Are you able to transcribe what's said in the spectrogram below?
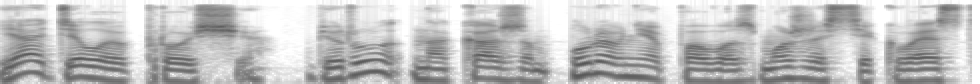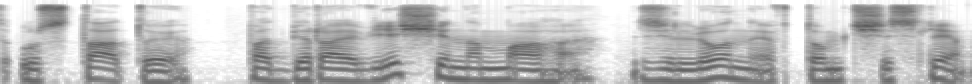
Я делаю проще. Беру на каждом уровне по возможности квест у статуи. Подбираю вещи на мага, зеленые в том числе.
